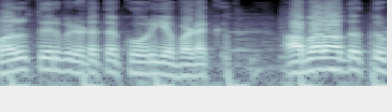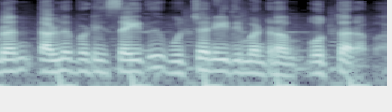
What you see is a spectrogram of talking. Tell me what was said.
மறுதேர்வு நடத்த கோரிய வழக்கு. அபராதத்துடன் தள்ளுபடி செய்து உச்சநீதிமன்றம் உத்தரவு.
